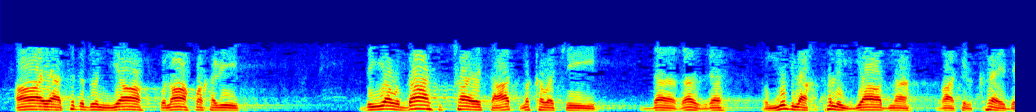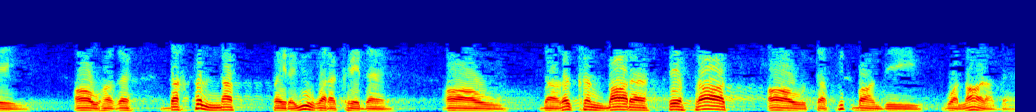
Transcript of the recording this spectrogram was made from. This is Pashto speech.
آیا ته د دنیا ښکلا خوښوي د یو داسې چا اطاعت مه کوه چې د هغه زړه موږ له خپل یاد نه غافل کړی دی او هغه د خپل نفس پیروي غوره کړې ده او د هغه کړنلاره په افراط او تفریق باندې ولاړه ده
